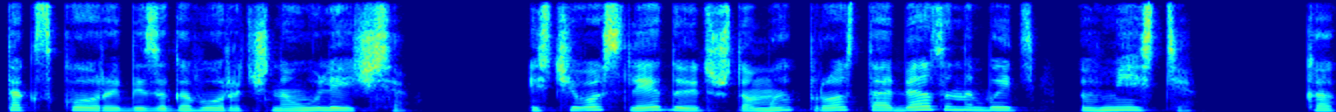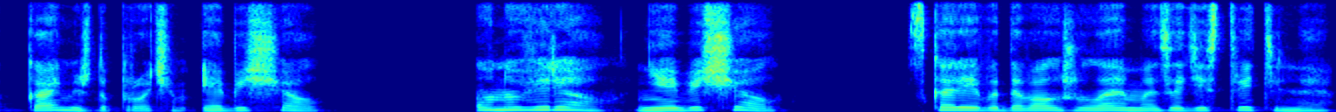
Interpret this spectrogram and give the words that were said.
так скоро и безоговорочно увлечься. Из чего следует, что мы просто обязаны быть вместе. Как Кай, между прочим, и обещал. Он уверял, не обещал. Скорее выдавал желаемое за действительное.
